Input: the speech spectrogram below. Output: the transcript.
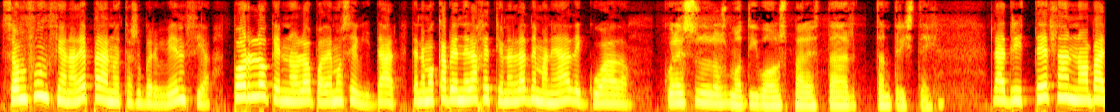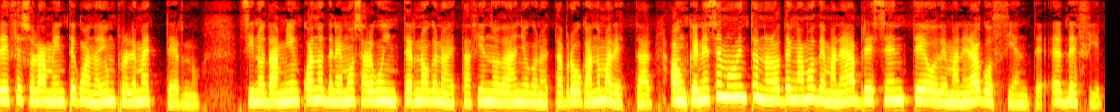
son funcionales para nuestra supervivencia, por lo que no lo podemos evitar. Tenemos que aprender a gestionarlas de manera adecuada. ¿Cuáles son los motivos para estar tan triste? La tristeza no aparece solamente cuando hay un problema externo, sino también cuando tenemos algo interno que nos está haciendo daño, que nos está provocando malestar, aunque en ese momento no lo tengamos de manera presente o de manera consciente. Es decir,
